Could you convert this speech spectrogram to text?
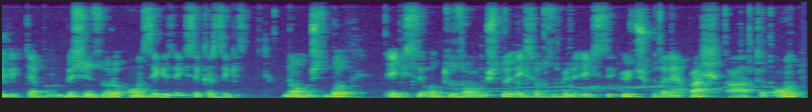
birlikte yapalım. 5. soru 18 eksi 48. Ne olmuştu bu? Eksi 30 olmuştu. Eksi 30 bölü eksi 3. Bu da ne yapar? Artı 10.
